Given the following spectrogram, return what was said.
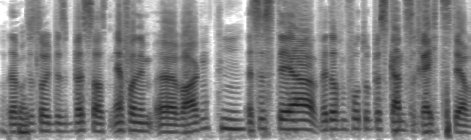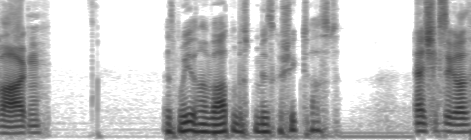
Ach damit du es, glaube ich, ein bisschen besser hast. Ja, von dem äh, Wagen. Hm. Es ist der, wenn du auf dem Foto bist, ganz rechts der Wagen. Jetzt muss ich erstmal warten, bis du mir das geschickt hast. Ja, ich schick's dir gerade.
